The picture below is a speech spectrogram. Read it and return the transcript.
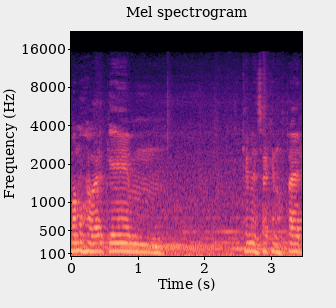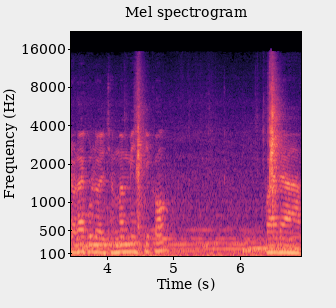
Vamos a ver qué, mm, qué mensaje nos trae el oráculo del chamán místico para,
